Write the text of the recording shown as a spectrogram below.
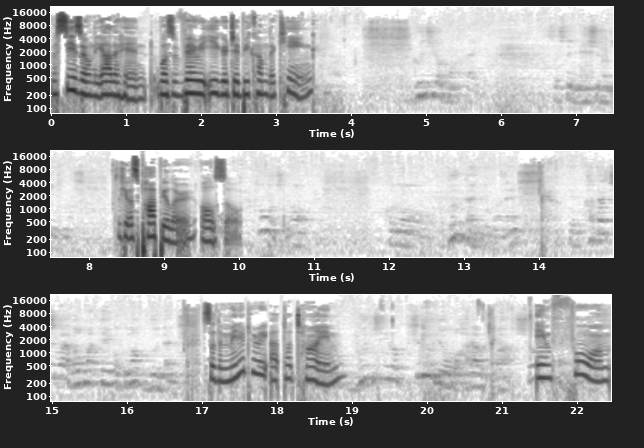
But Caesar, on the other hand, was very eager to become the king. So he was popular also. So the military at that time, in form,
